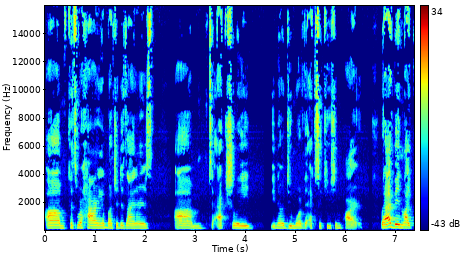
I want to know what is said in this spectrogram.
because um, we're hiring a bunch of designers um, to actually you know do more of the execution part. But I've been like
